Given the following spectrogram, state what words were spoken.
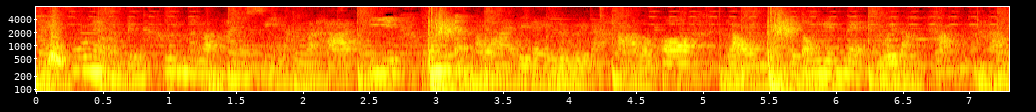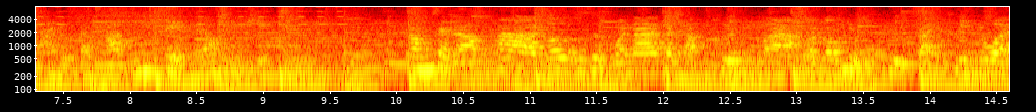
ไฮฟูเนี่ยมันเป็นคลื่นพลังงานเสียงนะคะ ที่ไม่มีอันตรายใดๆเลยนะคะ แล้วก็เราไม่ต้องเลี้ยงแดดด้วยหลังทำนะคะหน้ายกกระชับไม่เจ็บไม่ต้องเข็ม ทำเสร็จแล้วค่ะ ก็รู้สึกว่าหน้ากระชับขึ้นมาก แล้วก็ผิวผิวใสขึ้นด้วย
